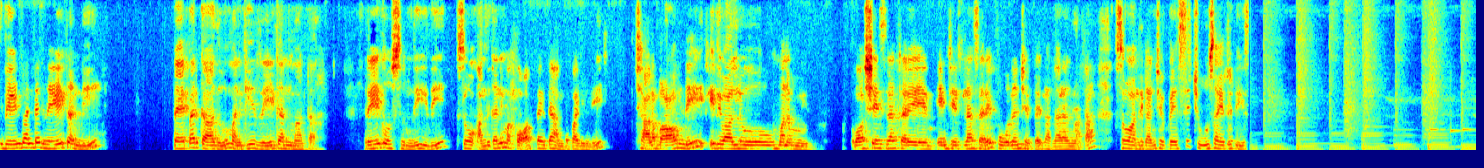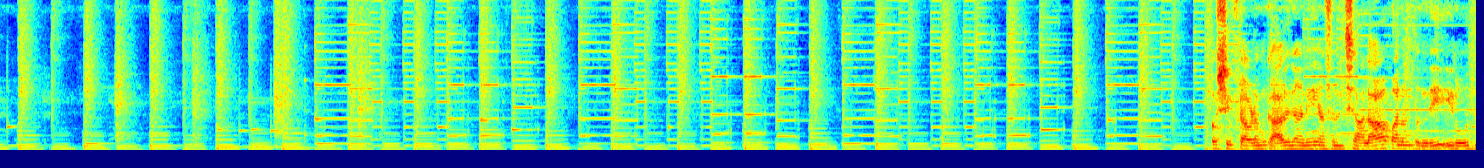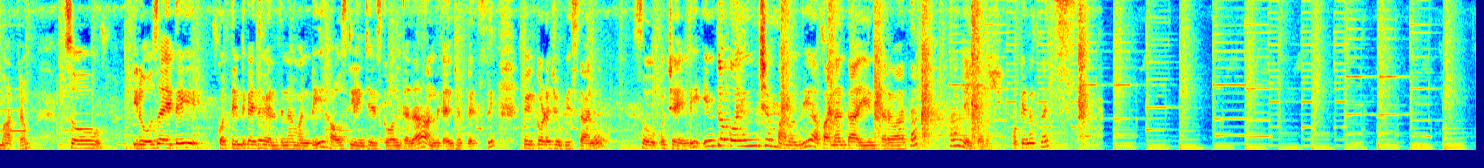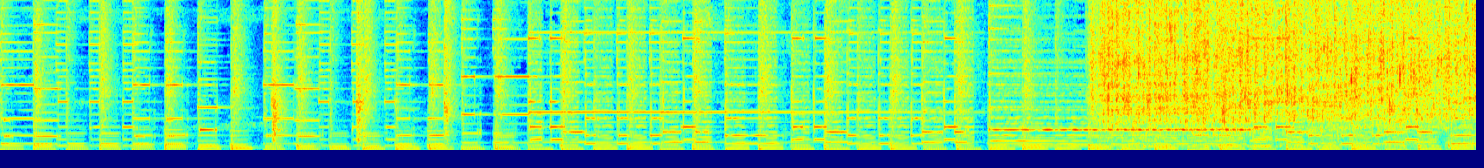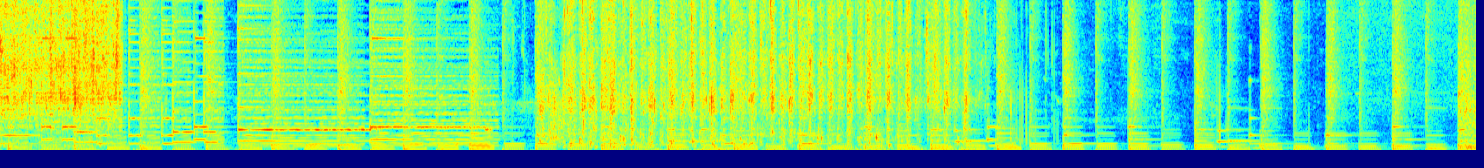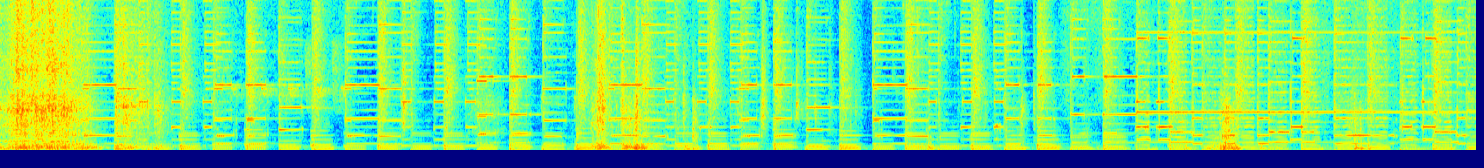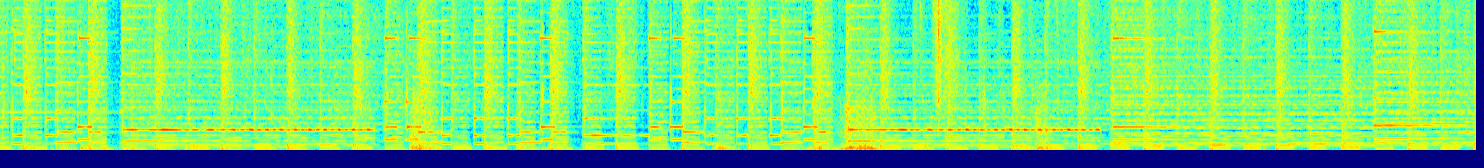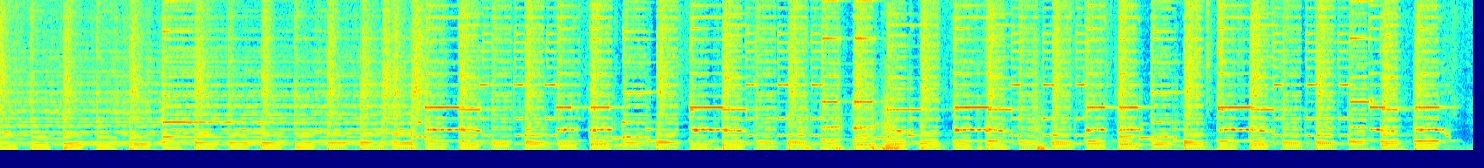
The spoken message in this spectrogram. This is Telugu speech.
ఇదేంటంటే రేక్ అండి. పేపర్ కాదు మనకి రేక్ అన్నమాట. రేక్ వస్తుంది ఇది. సో అందుకని మా కాస్ట్ అయితే అంత పడింది. చాలా బాగుంది. ఇది వాళ్ళు మనం వాష్ చేసినా సరే ఏం చేసినా సరే ఫోర్ అని చెప్పేసి అన్నారనమాట సో అందుకని చెప్పేసి చూసి అయితే తీసు షిఫ్ట్ అవ్వడం కాదు కానీ అసలు చాలా పని ఉంటుంది ఈ రోజు మాత్రం. సో ఈ రోజు అయితే కొత్త ఇంటికి అయితే వెళ్తున్నామండి. హౌస్ క్లీన్ చేసుకోవాలి కదా అందుకని చెప్పేసి మీకు కూడా చూపిస్తాను. సో వచ్చేయండి. ఇంట్లో కొంచెం పని ఉంది. ఆ పని అంతా అయిన తర్వాత మనం వెళ్ళిపోదాం ఓకేనా ఫ్రెండ్స్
